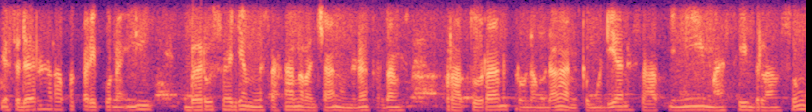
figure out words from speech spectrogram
Ya saudara, rapat paripurna ini baru saja mengesahkan rancangan undang-undang tentang peraturan perundang-undangan. Kemudian saat ini masih ber berlangsung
